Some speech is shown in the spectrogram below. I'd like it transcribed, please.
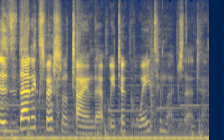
it's that special time that we took way too much that time.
